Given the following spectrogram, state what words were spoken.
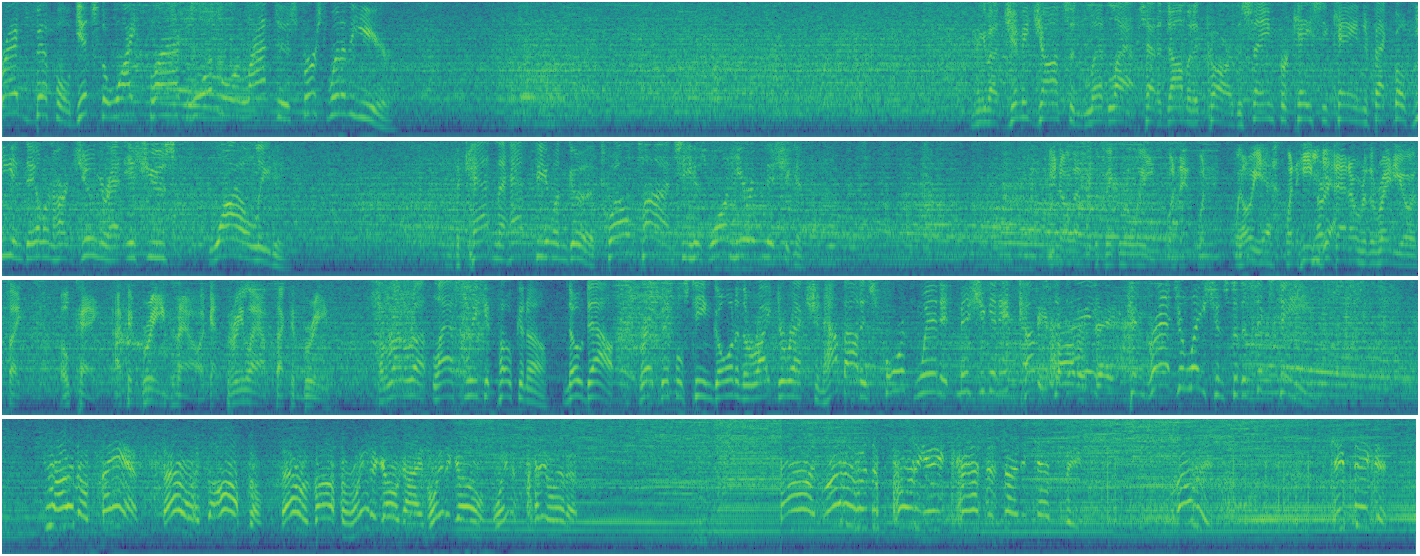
Greg Biffle gets the white flag. One more lap to his first win of the year. Think about Jimmie Johnson led laps, had a dominant car. The same for Kasey Kahne. In fact, both he and Dale Earnhardt Jr. had issues while leading. The cat in the hat feeling good. 12 times he has won here at Michigan. You know that was a big relief when it, when, when oh yeah when he heard yeah. that over the radio. It's like, okay, I could breathe now. I got three laps. I could breathe. A runner-up last week at Pocono. No doubt. Greg Biffle's team going in the right direction. How about his fourth win at Michigan? It comes today. Congratulations to the 16. Right of man. That was awesome. That was awesome. Way to go, guys. Way to go. Way to stay with it. All right, runner with the 48 passes trying to catch me. Love it. Keep digging.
